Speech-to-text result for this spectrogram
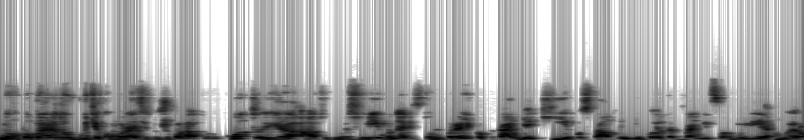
Ну, попереду в будь-якому разі дуже багато роботи. А тут ми розуміємо навіть з того переліку питань, які поставлені в так званій формулі миру.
